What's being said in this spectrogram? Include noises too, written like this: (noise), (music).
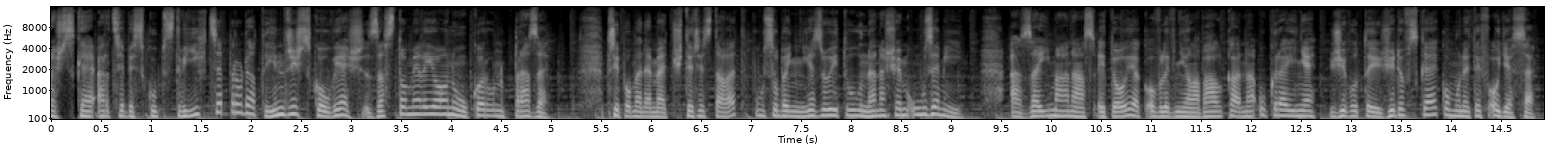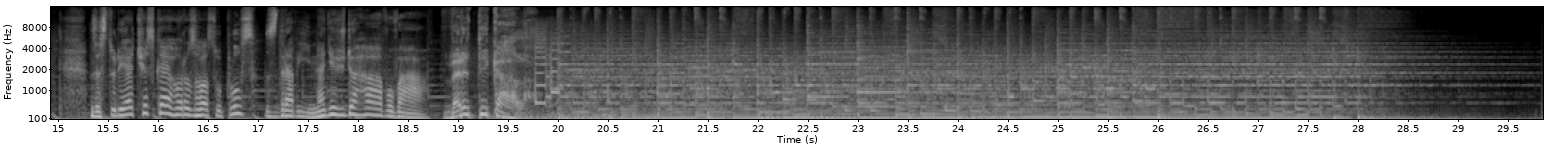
Pražské arcibiskupství chce prodat Jindřišskou věž za 100 milionů korun Praze. Připomeneme 400 let působení jezuitů na našem území. A zajímá nás i to, jak ovlivnila válka na Ukrajině životy židovské komunity v Oděse. Ze studia Českého rozhlasu Plus zdraví Naděžda Hávová. Vertikála.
